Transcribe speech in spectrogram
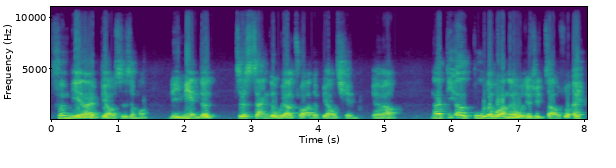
分别来表示什么里面的这三个我要抓的标签，有没有？那第二步的话呢，我就去找说，哎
